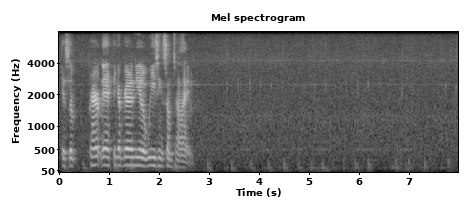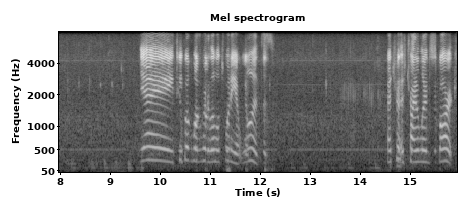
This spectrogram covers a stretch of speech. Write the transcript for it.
because apparently I think I'm gonna need a Weezing sometime. Yay! Two Pokemon grew to level 20 at once. Petra is trying to learn Spark.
